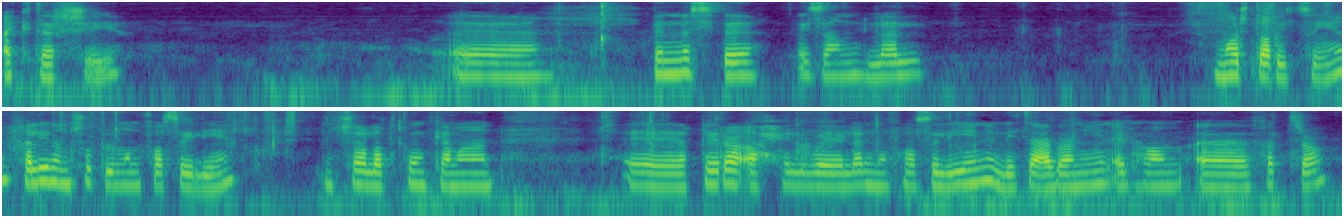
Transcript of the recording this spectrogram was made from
أكتر شيء. آه، بالنسبة إذا للمرتبطين خلينا نشوف المنفصلين. إن شاء الله تكون كمان آه، قراءة حلوة للمنفصلين اللي تعبانين لهم فترة.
